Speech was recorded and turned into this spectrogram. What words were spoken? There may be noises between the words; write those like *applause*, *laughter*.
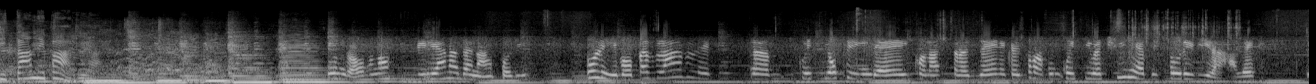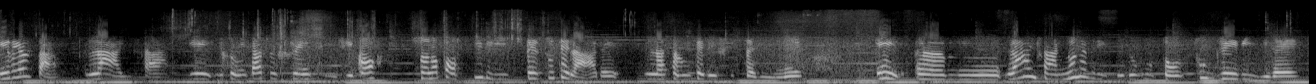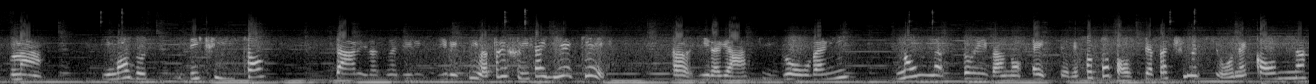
città ne parla. Buongiorno, Liliana da Napoli. Volevo parlarle eh, di questi open day con AstraZeneca, insomma con questi vaccini a vettore virale. In realtà l'AIFA e il Comitato Scientifico sono posti lì per tutelare la salute dei cittadini e um, l'AIFA non avrebbe dovuto suggerire ma in modo deciso dare la, la direttiva precisa e dire che uh, i ragazzi, i giovani non dovevano essere sottoposti a vaccinazione con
